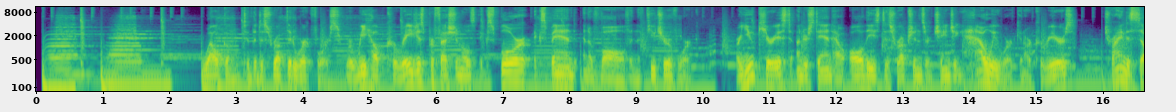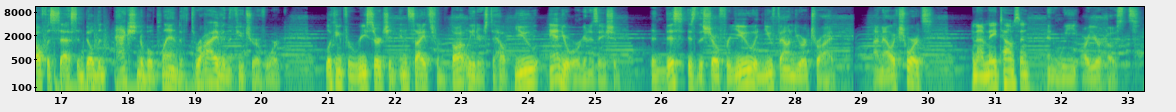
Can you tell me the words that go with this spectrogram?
Welcome to the Disrupted Workforce, where we help courageous professionals explore, expand, and evolve in the future of work. Are you curious to understand how all these disruptions are changing how we work in our careers? Trying to self assess and build an actionable plan to thrive in the future of work? Looking for research and insights from thought leaders to help you and your organization? Then this is the show for you, and you found your tribe. I'm Alex Schwartz. And I'm Nate Thompson. And we are your hosts.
